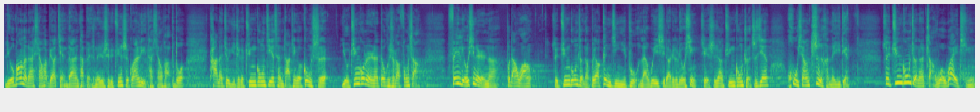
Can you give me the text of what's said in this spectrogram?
刘邦呢，他想法比较简单，他本身呢就是个军事官吏，他想法不多。他呢就与这个军工阶层达成一个共识：有军功的人呢都会受到封赏，非刘姓的人呢不当王。所以军功者呢不要更进一步来威胁到这个刘姓，这也是让军功者之间互相制衡的一点。所以军功者呢掌握外廷，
